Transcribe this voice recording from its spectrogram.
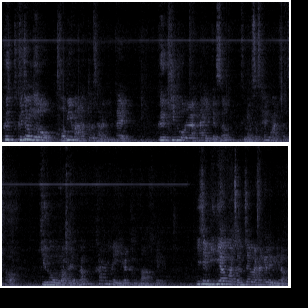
그, 그 정도로 겁이 많았던 사람인데 그 기도를 하나님께서 들어서 사용하셔서 기도원으로 하여금 하나님의 일을 감당하게. 이제 미디안과 전쟁을 하게 됩니다.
